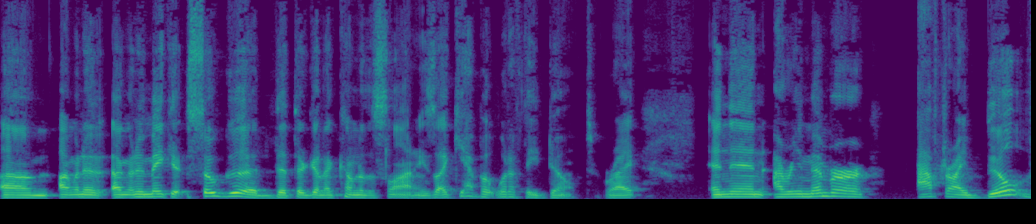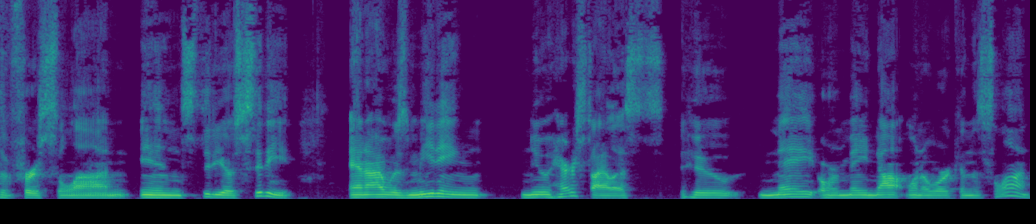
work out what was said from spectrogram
Um, I'm gonna I'm gonna make it so good that they're gonna come to the salon." He's like, "Yeah, but what if they don't?" Right? And then I remember after I built the first salon in Studio City, and I was meeting new hairstylists who may or may not want to work in the salon.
